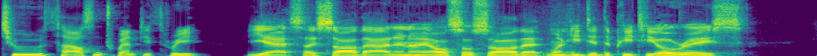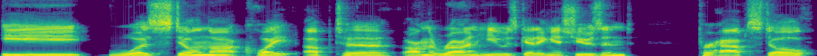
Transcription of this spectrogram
2023. Yes, I saw that, and I also saw that when he did the PTO race he was still not quite up to on the run. He was getting issues and perhaps still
